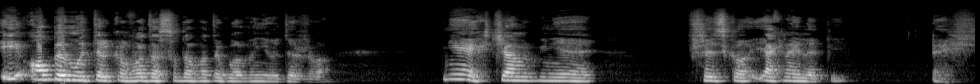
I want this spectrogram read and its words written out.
I oby mu tylko woda sodowa do głowy nie uderzyła. Niech ciągnie wszystko jak najlepiej. Cześć.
